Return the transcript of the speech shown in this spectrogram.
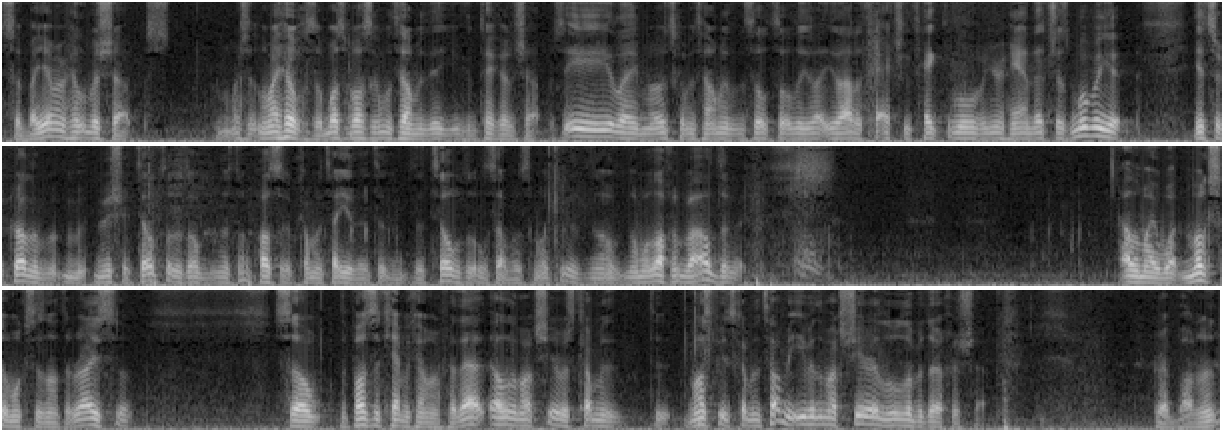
So by Yom. My hilchos. What's the going to tell me that you can take on Shabbos? What's going to tell me that you're allowed to actually take the lulav in your hand? That's just moving it. It's a krolim misha tiltel. There's no there's no possible come and tell you that the, the tiltel is Shabbos. There's no no malachim involved in it. Elamai what muksa muksa is not the rice. So the pasuk can't be coming for that. El Machshir is coming. To, must be coming to tell me even the Machshir lula b'derech Hashem. Rabbanon.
